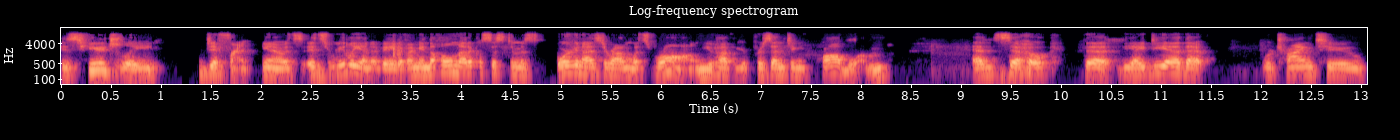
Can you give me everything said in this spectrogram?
is hugely different. You know it's it's mm-hmm. really innovative. I mean the whole medical system is organized around what's wrong. You have your presenting problem. And so the the idea that we're trying to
